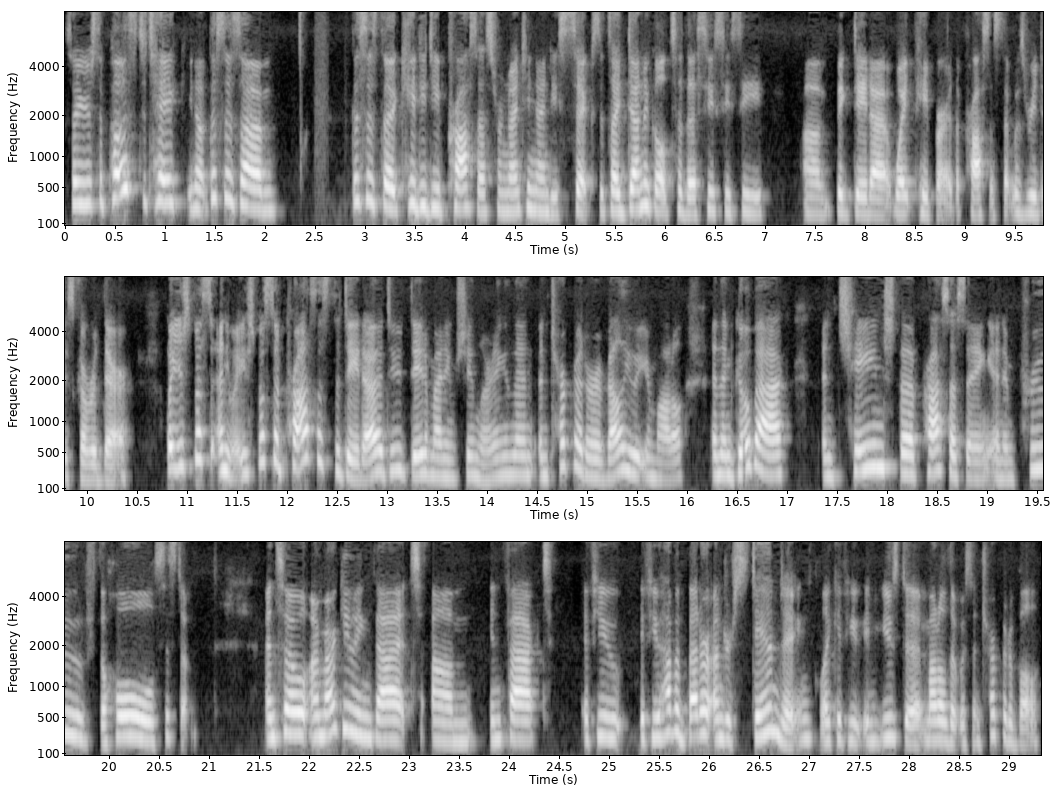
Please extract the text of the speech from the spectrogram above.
So you're supposed to take, you know, this is, um, this is the KDD process from 1996. It's identical to the CCC um, big data white paper, the process that was rediscovered there. But you're supposed to, anyway, you're supposed to process the data, do data mining machine learning, and then interpret or evaluate your model, and then go back and change the processing and improve the whole system. And so I'm arguing that, um, in fact, if you if you have a better understanding, like if you used a model that was interpretable,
